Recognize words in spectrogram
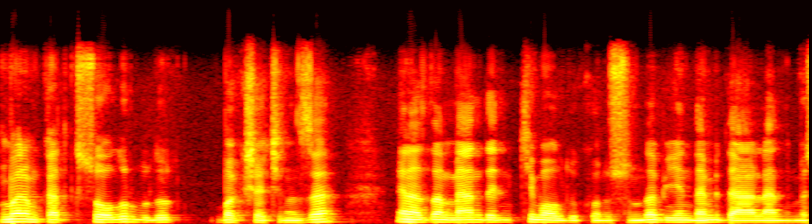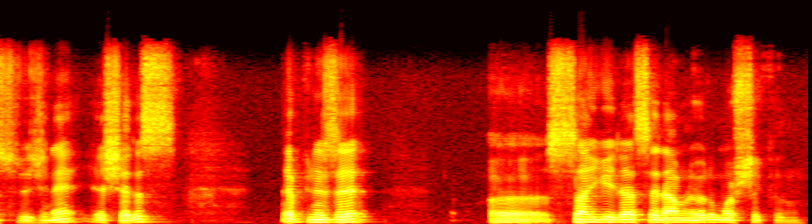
umarım katkısı olur bu bakış açınıza. En azından Mendel'in kim olduğu konusunda bir yeniden bir değerlendirme sürecini yaşarız. Hepinize e, saygıyla selamlıyorum. Hoşçakalın.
